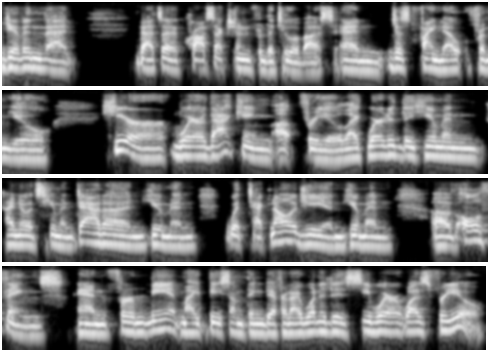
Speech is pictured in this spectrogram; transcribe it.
given that that's a cross section for the two of us and just find out from you hear where that came up for you. Like, where did the human, I know it's human data and human with technology and human of all things. And for me, it might be something different. I wanted to see where it was for you.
